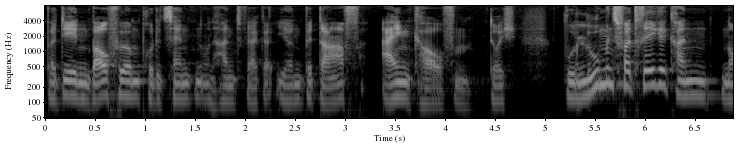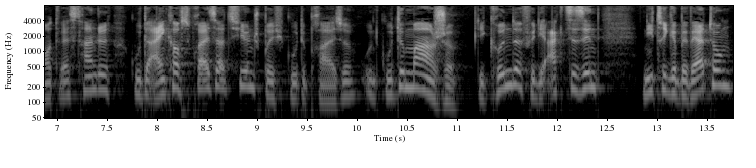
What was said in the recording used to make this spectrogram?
bei denen Baufirmen, Produzenten und Handwerker ihren Bedarf einkaufen. Durch Volumensverträge kann Nordwesthandel gute Einkaufspreise erzielen, sprich gute Preise und gute Marge. Die Gründe für die Aktie sind niedrige Bewertung,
